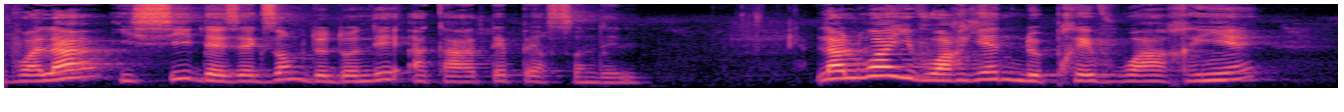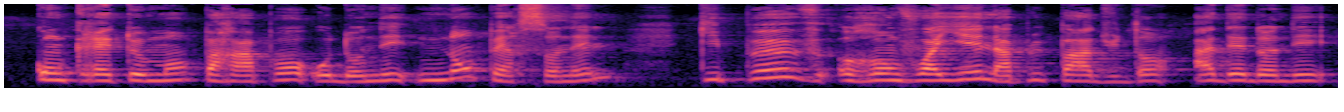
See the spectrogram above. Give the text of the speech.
Voilà ici des exemples de données à caractère personnel. La loi ivoirienne ne prévoit rien concrètement par rapport aux données non personnelles qui peuvent renvoyer la plupart du temps à des données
